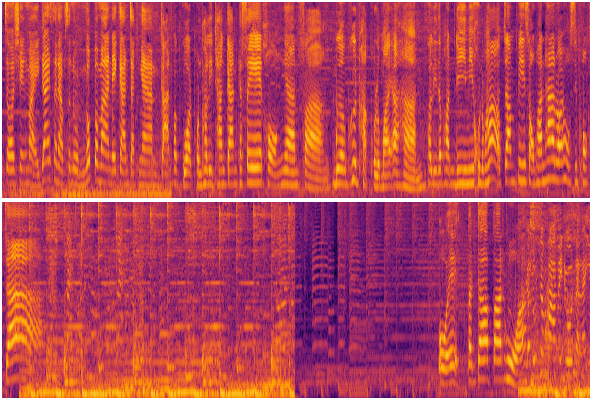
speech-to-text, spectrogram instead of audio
จเชียงใหม่ได้สนับสนุนงบประมาณในการจัดงาน การประกวดผลผลิตทางการเกษตรของงานฝาง เมืองพืชผักผลไม้อาหาร ผลิตภัณฑ์ดีมีคุณภาพประจำปี 2566 จ้าโอ้ยตะกร้าปาดหัวเดี๋ยวลุงจะพาไปดูแต่ละอย่างของ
